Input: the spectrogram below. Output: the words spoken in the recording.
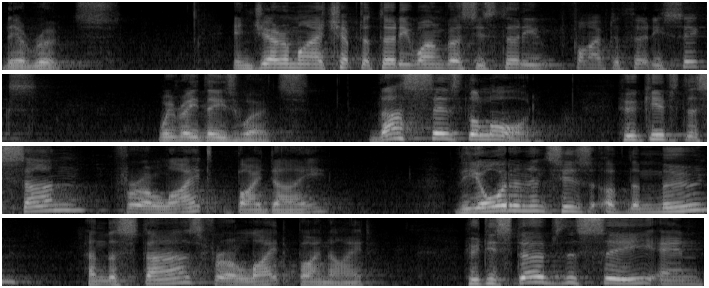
their roots. In Jeremiah chapter 31, verses 35 to 36, we read these words Thus says the Lord, who gives the sun for a light by day, the ordinances of the moon and the stars for a light by night, who disturbs the sea and,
